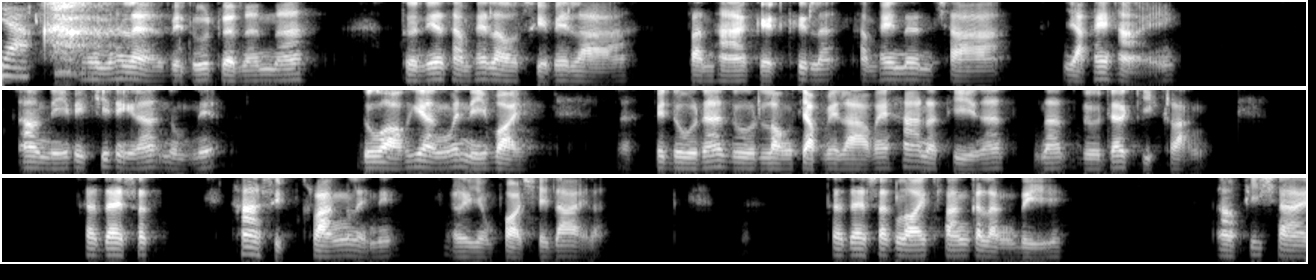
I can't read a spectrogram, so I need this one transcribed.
อยากค่ะนั่นแหละไปรู้ตัวนั้นนะ ตัวนี้ทำให้เราเสียเวลาตัณหาเกิดขึ้นแล้วทำให้เนิ่นช้า อยากให้หาย เอาหนีไปคิดอีกแล้วหนุ่มเนี้ยดูออกยังว่าหนีบ่อย ไปดูนะดูลองจับเวลาไว้ห้านาทีนะนะดูได้กี่ครั้ง ถ้าได้สักห้าสิบครั้งอะไรนี้เออยังพอใช้ได้ละถ้าได้สักร้อยครั้งกำลังดีอ้าวพี่ชาย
